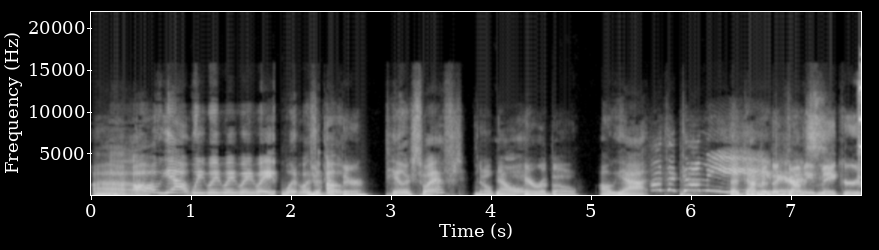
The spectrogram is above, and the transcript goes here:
Uh, oh, yeah. Wait, wait, wait, wait, wait. What was You'll it? oh, there. Taylor Swift? Nope. No. Haribo. Oh, yeah. the gummy. The gummy Remember the gummy makers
